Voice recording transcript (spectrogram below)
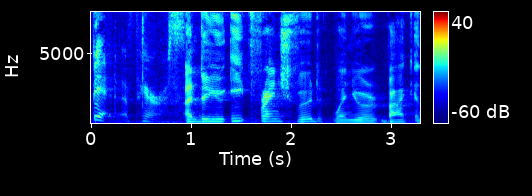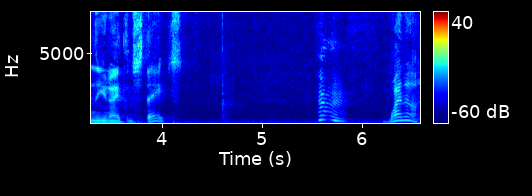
bit of Paris. And do you eat French food when you're back in the United States? Why not?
